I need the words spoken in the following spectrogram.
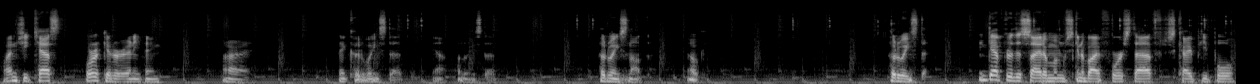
Why didn't she cast Orchid or anything? Alright. I think Hoodwink's dead. Yeah, Hoodwink's dead. Hoodwink's not dead. Okay. Hoodwink's dead. I think after this item, I'm just gonna buy Force Staff, just kite people.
